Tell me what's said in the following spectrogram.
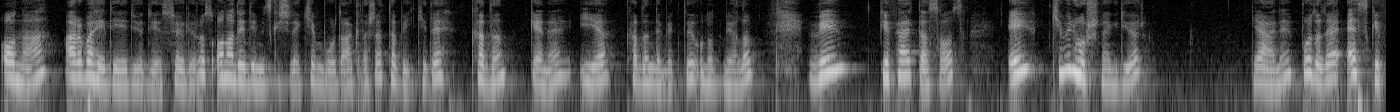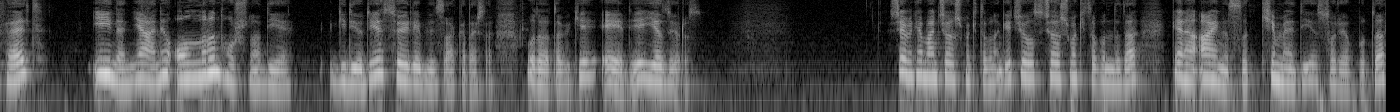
ona araba hediye ediyor diye söylüyoruz. Ona dediğimiz kişi de kim burada arkadaşlar? Tabii ki de kadın. Gene ihr kadın demekti unutmayalım. Wem gefällt das Haus? Ev kimin hoşuna gidiyor? Yani burada da es gefällt ihnen yani onların hoşuna diye gidiyor diye söyleyebiliriz arkadaşlar. Burada da tabii ki e diye yazıyoruz. Şimdi hemen çalışma kitabına geçiyoruz. Çalışma kitabında da gene aynısı kime diye soruyor burada.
